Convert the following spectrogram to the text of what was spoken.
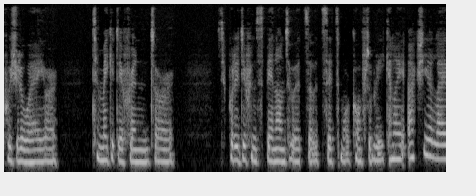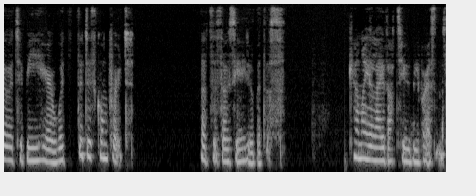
push it away or to make it different or to put a different spin onto it so it sits more comfortably? Can I actually allow it to be here with the discomfort that's associated with this? Can I allow that to be present?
